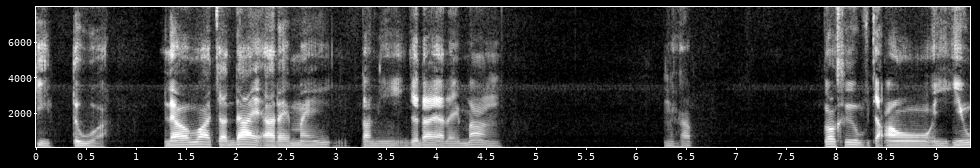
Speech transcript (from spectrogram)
กี่ตัว แล้วว่าจะได้อะไรไหม ตอนนี้จะได้อะไรบ้างนะครับ ก็คือจะเอาไอ้หิว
